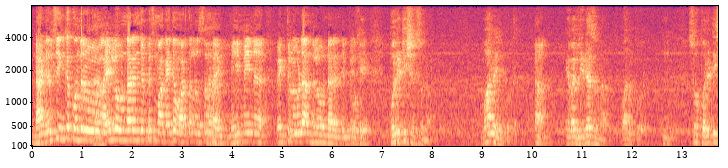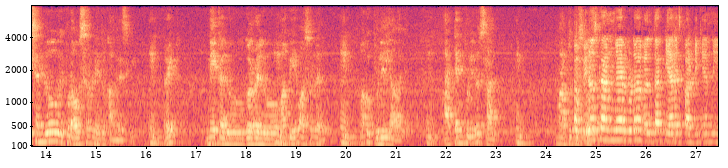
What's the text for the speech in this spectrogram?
నాకు తెలిసి ఇంకా కొందరు. లైన్లో ఉన్నారని చెప్పేసి మాకైతే వార్తలు వస్తున్నాయి. మెయిన్ మెయిన్ వ్యక్తులు కూడా అందులో ఉన్నారని చెప్పేసి. పొలిటీషియన్స్ ఉన్నారు. వాళ్ళు వెళ్ళిపోతారు. ఆ. ఎవరు లీడర్స్ ఉన్నారు వాళ్ళు పోరు. సో పొలిటీషియన్లు ఇప్పుడు అవసరం లేదు కాంగ్రెస్కి. ఉమ్. రైట్ మేకలు గొర్రెలు. మాకు ఏం అవసరం లేదు. మాకు పులిలు కావాలి. ఆ టెన్ పులిలు ఆ, ఫిరోజ్ ఖాన్ గారు కూడా వెళ్తారు టిఆర్ఎస్ పార్టీకి అని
